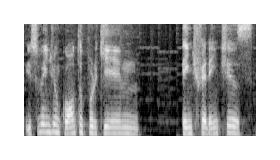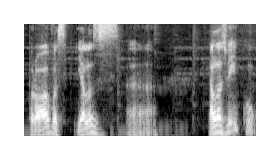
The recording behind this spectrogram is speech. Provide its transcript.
Isso vem de um conto porque tem diferentes provas e elas uh, elas vêm com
